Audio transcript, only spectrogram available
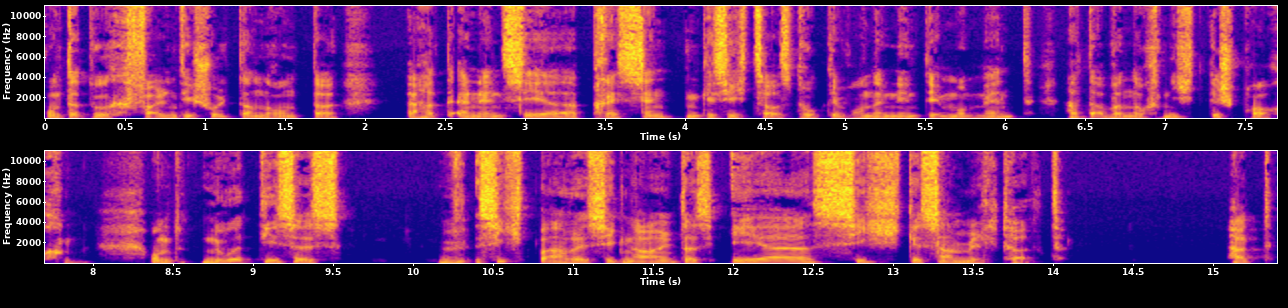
Und dadurch fallen die Schultern runter. Er hat einen sehr präsenten Gesichtsausdruck gewonnen in dem Moment, hat aber noch nicht gesprochen. Und nur dieses sichtbare Signal, dass er sich gesammelt hat, hat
